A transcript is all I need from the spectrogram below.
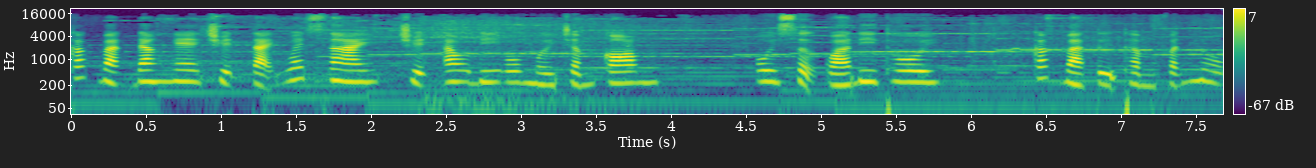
Các bạn đang nghe chuyện tại website chuyenaudio.com Ôi sợ quá đi thôi. Các bà tử thầm phẫn nộ,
